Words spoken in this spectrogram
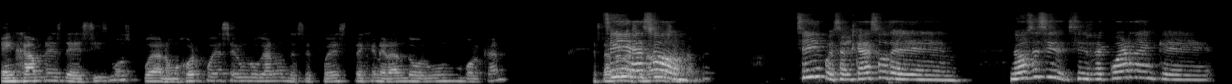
enjambres de sismos, pues a lo mejor puede ser un lugar donde se puede estar generando algún volcán. ¿Están sí, eso. Sí, pues el caso de, no sé si, si recuerden que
